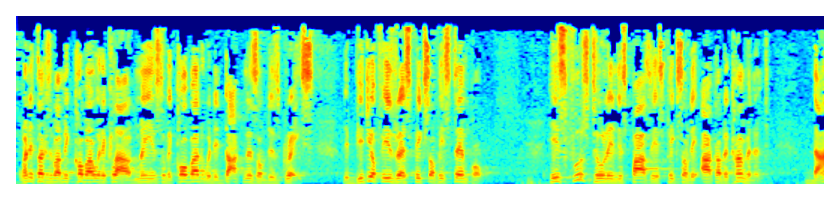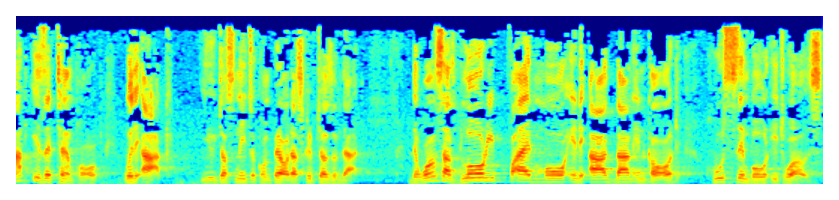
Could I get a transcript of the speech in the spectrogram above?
When it talks about me covered with a cloud, means to be covered with the darkness of disgrace. The beauty of Israel speaks of his temple. His footstool in this passage speaks of the Ark of the Covenant. That is a temple with the Ark. You just need to compare other scriptures on that. The ones has glorified more in the ark than in God, whose symbol it was.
